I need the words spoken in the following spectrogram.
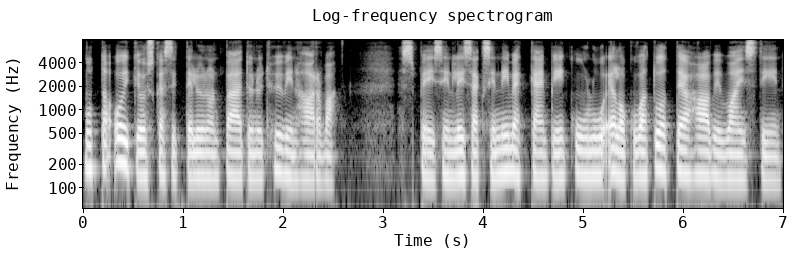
mutta oikeuskäsittelyyn on päätynyt hyvin harva. Spacein lisäksi nimekkäimpiin kuuluu elokuvatuottaja Harvey Weinstein.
